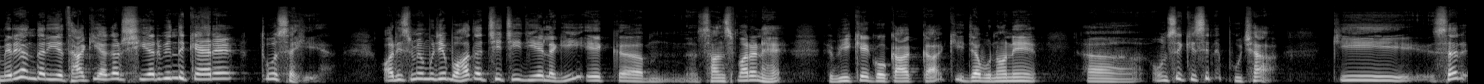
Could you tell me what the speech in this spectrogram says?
मेरे अंदर ये था कि अगर शेयरविंद कह रहे तो वो सही है। और इसमें मुझे बहुत अच्छी चीज़ ये लगी, एक संस्मरण है वी के गोकाक का, कि जब उन्होंने उनसे किसी ने पूछा कि, सर,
